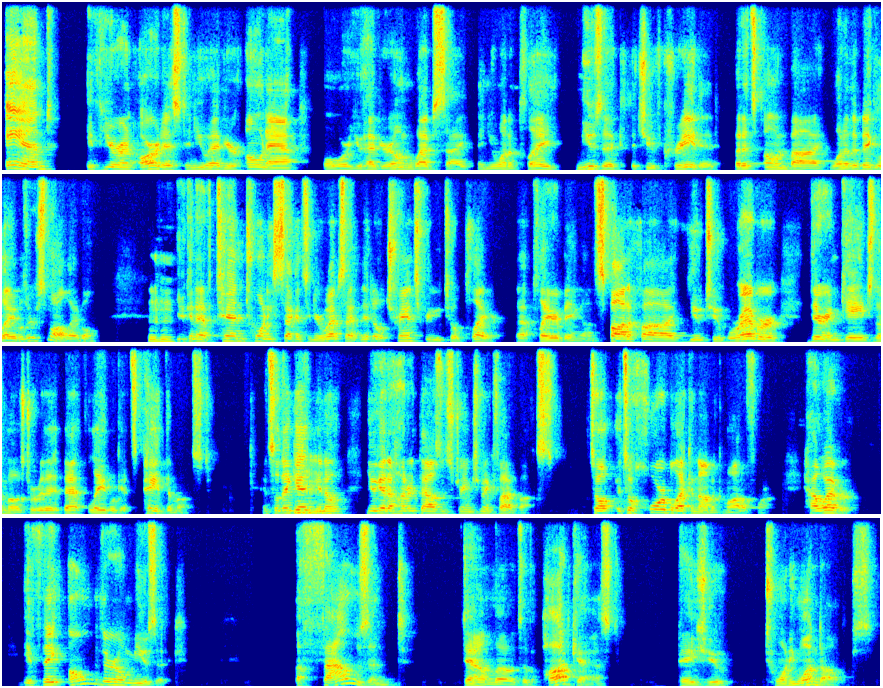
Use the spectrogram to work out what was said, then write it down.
And if you're an artist and you have your own app or you have your own website and you want to play music that you've created, but it's owned by one of the big labels or a small label, Mhm. you can have 10, 20 seconds in your website and it'll transfer you to a player. That player being on Spotify, YouTube, wherever they're engaged the most or that, that label gets paid the most. And so they get, you Mhm. know, you get 100,000 streams, you make five bucks. So it's a horrible economic model for them. However, if they owned their own music, a thousand downloads of a podcast pays you $21.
